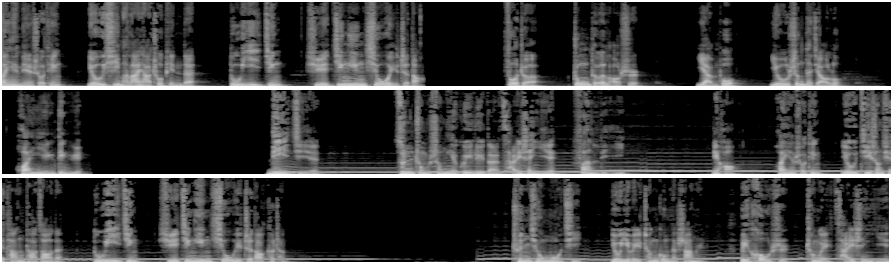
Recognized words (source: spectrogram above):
欢迎您收听由喜马拉雅出品的《读易经学精英修为之道》，作者中德老师，演播有声的角落。欢迎订阅。历解尊重商业规律的财神爷范蠡。你好，欢迎收听由吉生学堂打造的《读易经》。学精英修为之道课程。春秋末期，有一位成功的商人，被后世称为财神爷。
